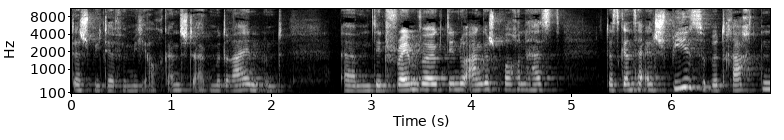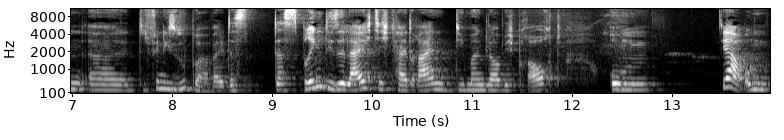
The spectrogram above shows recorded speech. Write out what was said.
Das spielt ja für mich auch ganz stark mit rein. Und ähm, den Framework, den du angesprochen hast, das Ganze als Spiel zu betrachten, äh, das finde ich super, weil das, das bringt diese Leichtigkeit rein, die man, glaube ich, braucht, um, ja, um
